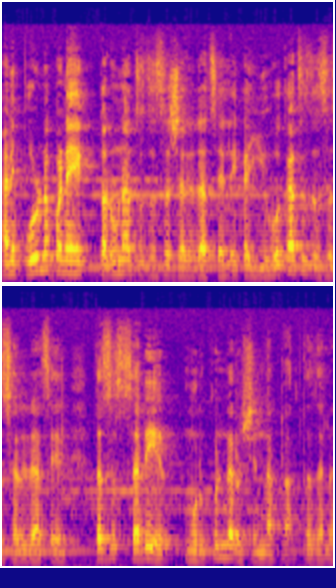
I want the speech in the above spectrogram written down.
आणि पूर्णपणे एक तरुणाचं जसं शरीर असेल एका युवकाचं जसं शरीर असेल तसं शरीर मुरकुंड ऋषींना प्राप्त झालं.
